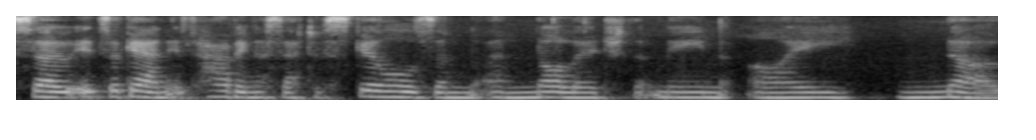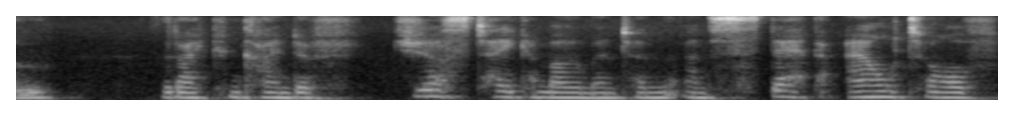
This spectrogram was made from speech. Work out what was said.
So it's again, it's having a set of skills and, and knowledge that mean I know that I can kind of just take a moment and, and step out of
